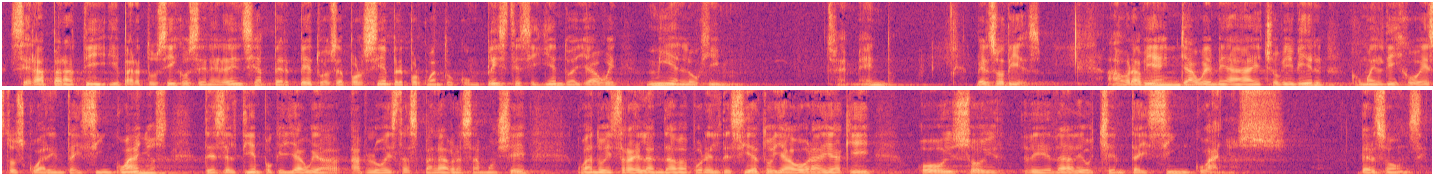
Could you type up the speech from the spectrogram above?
será para ti y para tus hijos en herencia perpetua, o sea, por siempre, por cuanto cumpliste siguiendo a Yahweh, mi Elohim. Tremendo. Verso 10. Ahora bien, Yahweh me ha hecho vivir, como él dijo, estos 45 años, desde el tiempo que Yahweh habló estas palabras a Moshe, cuando Israel andaba por el desierto, y ahora he aquí, hoy soy de edad de 85 años. Verso 11.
